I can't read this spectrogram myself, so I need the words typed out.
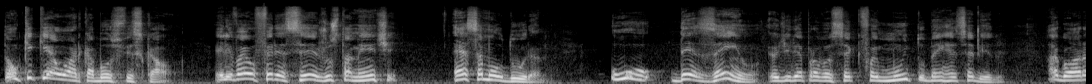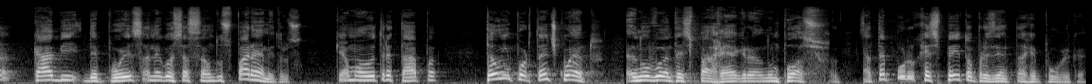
Então, o que é o arcabouço fiscal? Ele vai oferecer justamente essa moldura. O desenho, eu diria para você que foi muito bem recebido. Agora, cabe depois a negociação dos parâmetros, que é uma outra etapa tão importante quanto. Eu não vou antecipar a regra, não posso, até por respeito ao presidente da República.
